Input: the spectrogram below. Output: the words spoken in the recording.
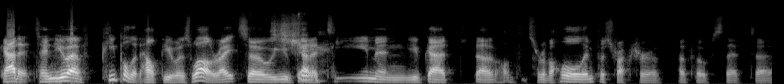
Got it. And you have people that help you as well, right? So you've sure. got a team and you've got uh, sort of a whole infrastructure of, of folks that uh,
